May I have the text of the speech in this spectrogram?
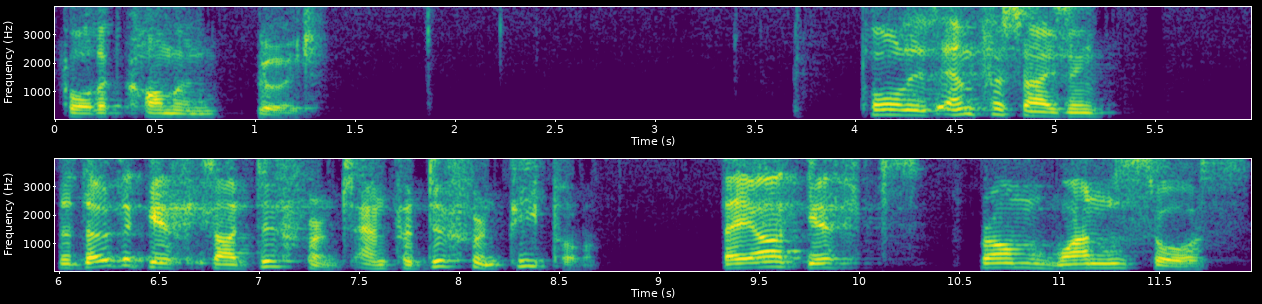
for the common good. Paul is emphasizing that though the gifts are different and for different people, they are gifts from one source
